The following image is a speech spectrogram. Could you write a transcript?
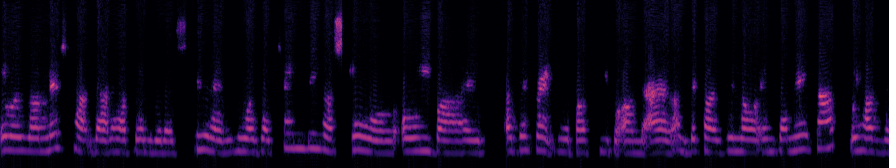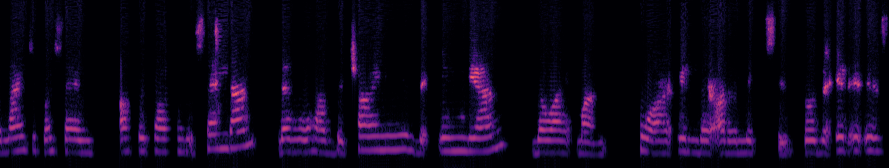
it was a mishap that happened with a student who was attending a school owned by a different group of people on the island because you know in Jamaica we have the 90% African descendants, then we have the Chinese, the Indian, the white man who are in their other mixes. So the, it, it is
